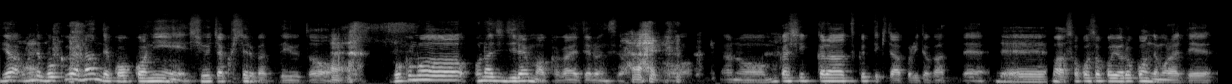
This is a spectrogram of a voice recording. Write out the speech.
いや、はいで僕がなんでここに執着してるかっていうと、はい僕も同じジレンマを抱えてるんですよ。はいあの昔から作ってきたアプリとかあって、で、まあそこそこ喜んでもらえて、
